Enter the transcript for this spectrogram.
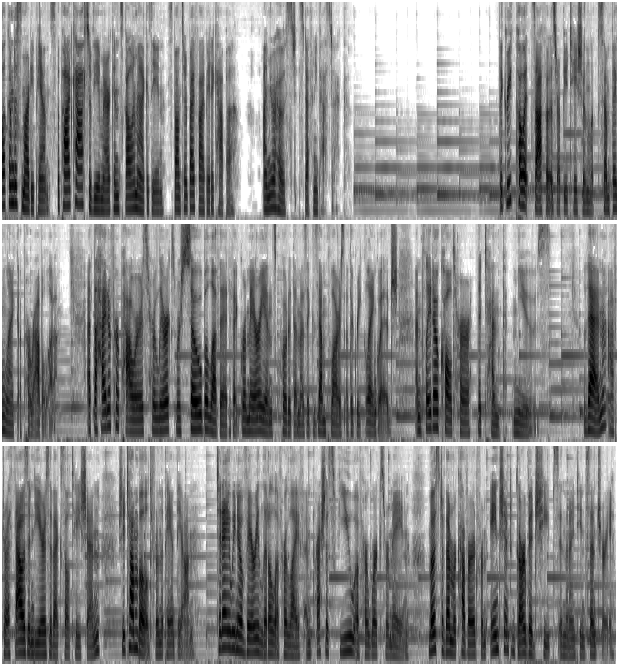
Welcome to Smarty Pants, the podcast of the American Scholar magazine, sponsored by Phi Beta Kappa. I'm your host, Stephanie Bastek. The Greek poet Sappho's reputation looks something like a parabola. At the height of her powers, her lyrics were so beloved that grammarians quoted them as exemplars of the Greek language, and Plato called her the tenth muse. Then, after a thousand years of exaltation, she tumbled from the pantheon. Today, we know very little of her life, and precious few of her works remain, most of them recovered from ancient garbage heaps in the 19th century.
